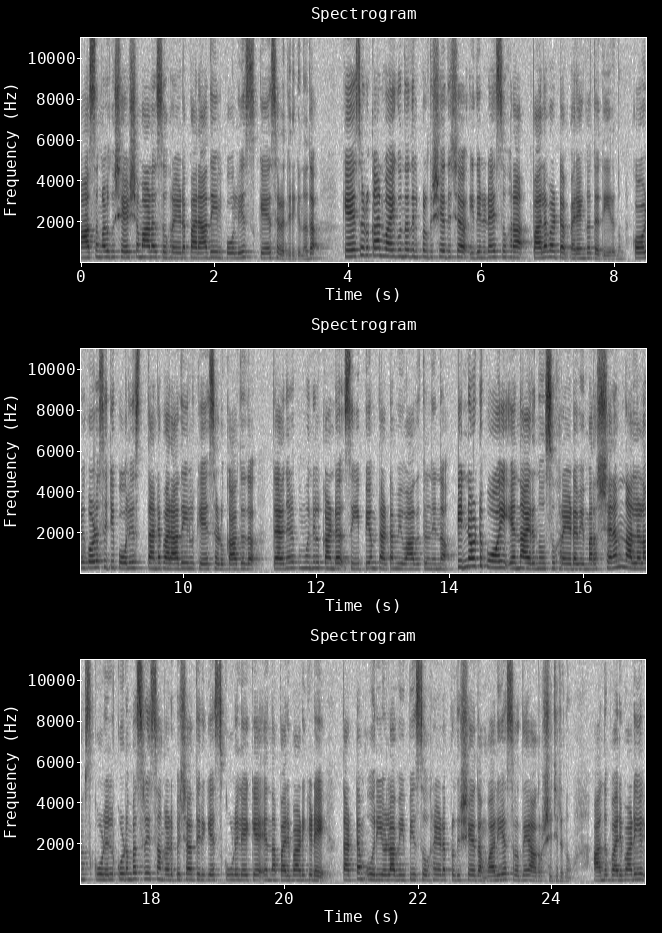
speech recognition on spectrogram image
മാസങ്ങൾക്കു ശേഷമാണ് സുഹ്രയുടെ പരാതിയിൽ പോലീസ് കേസെടുത്തിരിക്കുന്നത്. കേസെടുക്കാൻ വൈകുന്നതിൽ പ്രതിഷേധിച്ച് ഇതിനിടെ സുഹ്ര പലവട്ടം രംഗത്തെത്തിയിരുന്നു. കോഴിക്കോട് സിറ്റി പോലീസ് തന്റെ പരാതിയിൽ കേസെടുക്കാത്തത് തെരഞ്ഞെടുപ്പ് മുന്നിൽ കണ്ട് സി പി എം തട്ടം വിവാദത്തിൽ നിന്ന് പിന്നോട്ട് പോയി എന്നായിരുന്നു സുഹ്രയുടെ വിമർശനം. നല്ലളം സ്കൂളിൽ കുടുംബശ്രീ സംഘടിപ്പിച്ച തിരികെ സ്കൂളിലേക്ക് എന്ന പരിപാടിക്കിടെ തട്ടം ഊരിയുള്ള വി പി സുഹ്രയുടെ പ്രതിഷേധം വലിയ ശ്രദ്ധയെ ആകർഷിച്ചിരുന്നു അന്ന് പരിപാടിയിൽ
